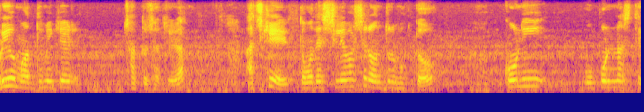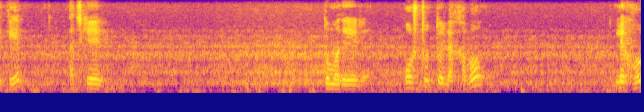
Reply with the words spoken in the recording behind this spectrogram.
প্রিয় মাধ্যমিকের ছাত্রছাত্রীরা, আজকে তোমাদের সিলেবাসের অন্তর্ভুক্ত কোনি উপন্যাস থেকে আজকে তোমাদের প্রশ্নোত্তর লেখাবো লেখো,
